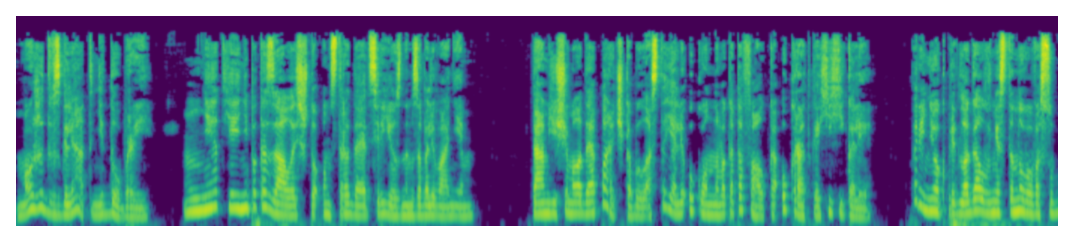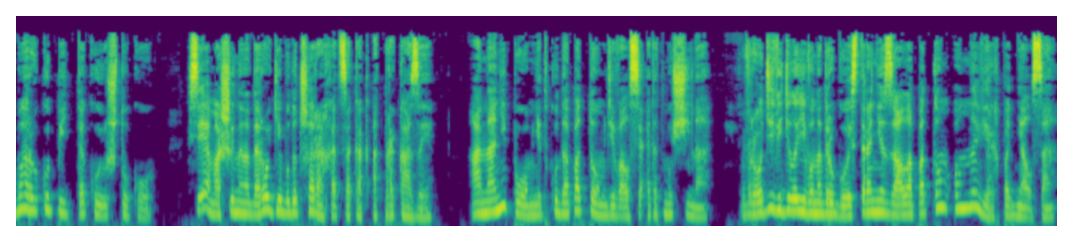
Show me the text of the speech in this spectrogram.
Может, взгляд недобрый. Нет, ей не показалось, что он страдает серьезным заболеванием. Там еще молодая парочка была, стояли у конного катафалка, украдкой хихикали. Паренек предлагал вместо нового Субару купить такую штуку. Все машины на дороге будут шарахаться, как от проказы. Она не помнит, куда потом девался этот мужчина. Вроде видела его на другой стороне зала, потом он наверх поднялся.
